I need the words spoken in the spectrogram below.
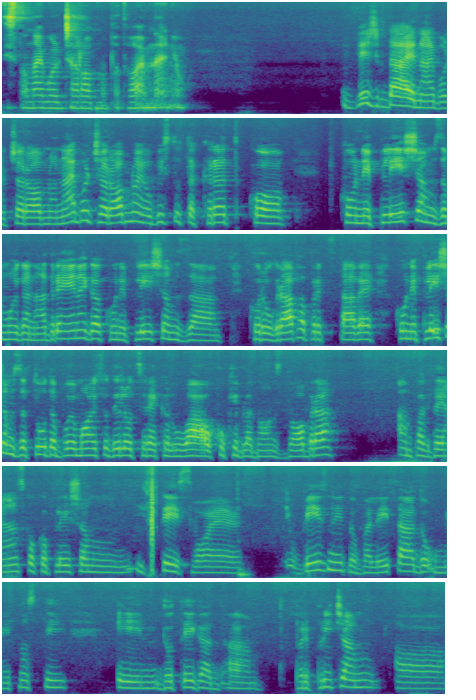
tisto najbolj čarobno, po tvojem mnenju. Veš, kdaj je najbolj čarobno? Najbolj čarobno je v bistvu takrat, ko, ko ne plešem za mojega nadrejenega, ko ne plešem za koreografa predstave, ko ne plešem zato, da bojo moji sodelavci rekli, wow, kako je bila danes dobra, ampak dejansko, ko plešem iz te svoje ljubezni do baleta, do umetnosti in do tega, da prepričam uh,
